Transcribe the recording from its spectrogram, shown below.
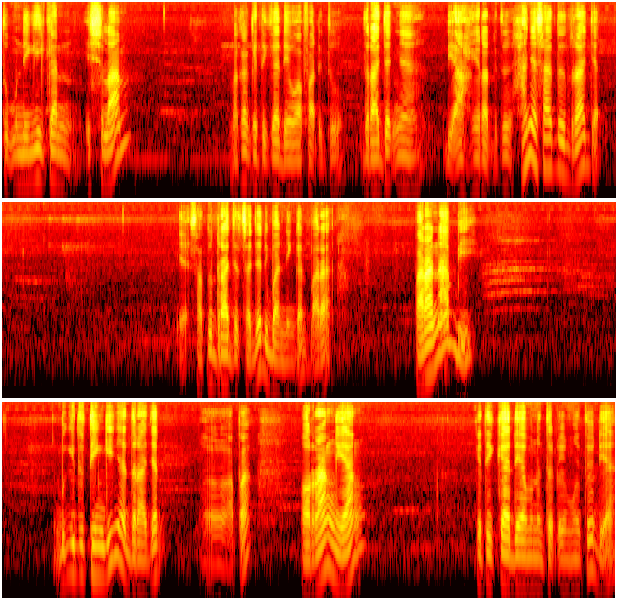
untuk meninggikan Islam maka ketika dia wafat itu derajatnya di akhirat itu hanya satu derajat. Ya satu derajat saja dibandingkan para para nabi. Begitu tingginya derajat eh, apa orang yang ketika dia menuntut ilmu itu dia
